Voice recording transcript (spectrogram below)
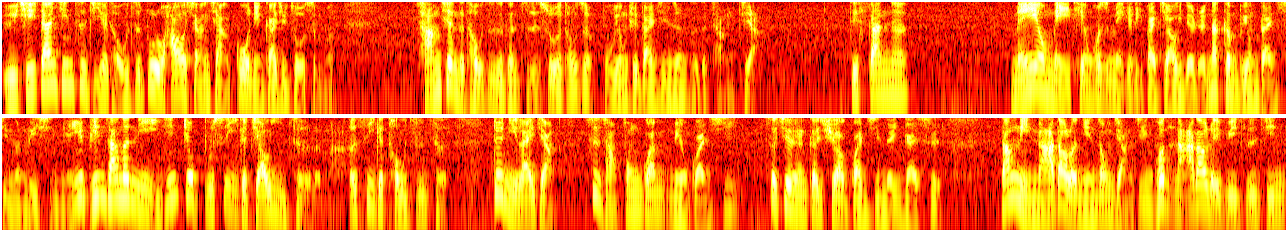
与其担心自己的投资，不如好好想一想过年该去做什么。长线的投资者跟指数的投资者不用去担心任何的长假。第三呢，没有每天或是每个礼拜交易的人，那更不用担心农历新年，因为平常的你已经就不是一个交易者了嘛，而是一个投资者。对你来讲，市场封关没有关系。这些人更需要关心的应该是，当你拿到了年终奖金或拿到了一笔资金，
